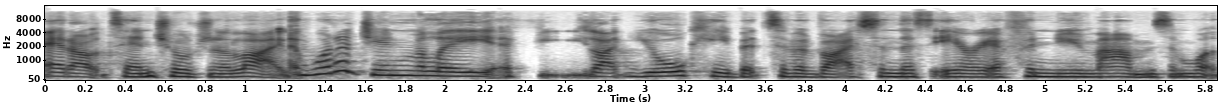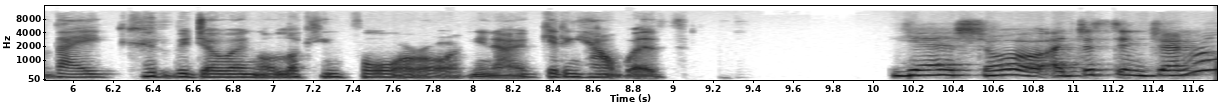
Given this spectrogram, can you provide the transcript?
adults and children alike. What are generally, if you, like your key bits of advice in this area for new mums and what they could be doing or looking for, or you know, getting help with? Yeah, sure. Uh, just in general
